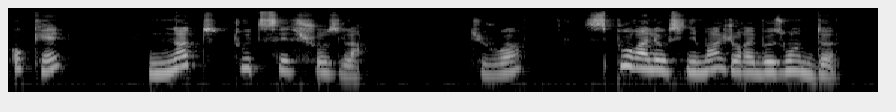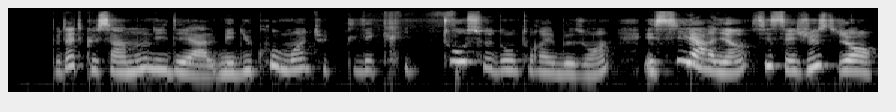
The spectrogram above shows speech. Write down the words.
Ok, note toutes ces choses-là. Tu vois Pour aller au cinéma, j'aurais besoin de. Peut-être que c'est un monde idéal, mais du coup, au moins, tu l'écris tout ce dont tu aurais besoin. Et s'il n'y a rien, si c'est juste genre,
